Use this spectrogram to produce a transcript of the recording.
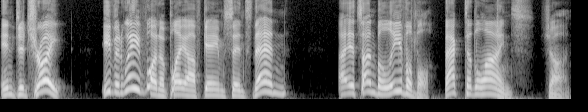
In Detroit, even we've won a playoff game since then. Uh, it's unbelievable. Back to the lines, Sean.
